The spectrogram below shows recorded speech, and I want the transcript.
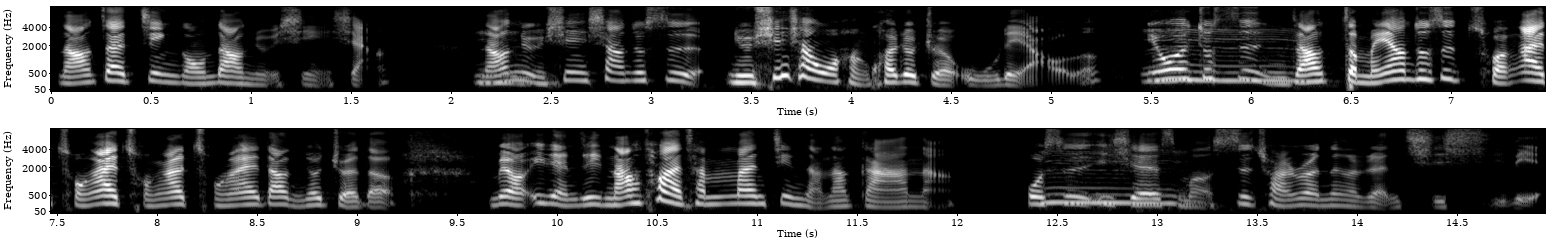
然后再进攻到女性向。然后女嗯。性向就是女性向，我很快就觉得无聊了，因为就是你知嗯。道怎么样，就是纯爱、纯爱、纯爱、纯爱到你就觉得没有一点劲，然后后来才慢慢进展到戛纳或是一些什么嗯四川润那个人气系列。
